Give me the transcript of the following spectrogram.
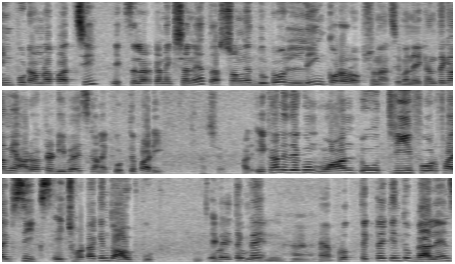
ইনপুট আমরা পাচ্ছি এক্সএলআর কানেকশানে তার সঙ্গে দুটো লিঙ্ক করার অপশন আছে। মানে এখান থেকে আমি আরও একটা ডিভাইস কানেক্ট করতে পারি। আচ্ছা। আর এখানে দেখুন one two three four five six এই ছটা কিন্তু আউটপুট এটাই তো মেন হ্যাঁ। হ্যাঁ প্রত্যেকটাই কিন্তু ব্যালেন্স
